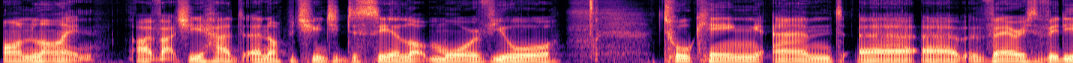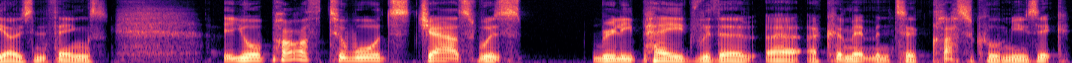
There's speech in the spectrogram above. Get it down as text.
online. I've actually had an opportunity to see a lot more of your talking and uh, uh, various videos and things. Your path towards jazz was really paved with a, a, a commitment to classical music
